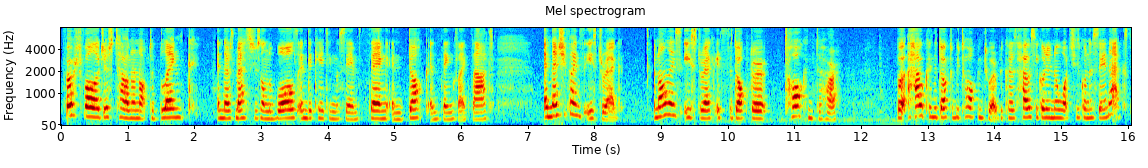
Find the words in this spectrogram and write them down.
First of all, just telling her not to blink, and there's messages on the walls indicating the same thing, and duck, and things like that. And then she finds the Easter egg. And on this Easter egg, it's the Doctor talking to her. But how can the Doctor be talking to her? Because how is he going to know what she's going to say next?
